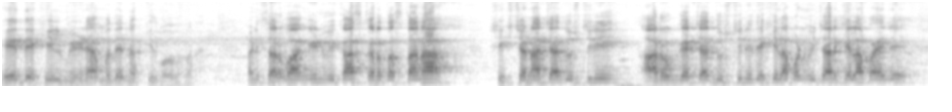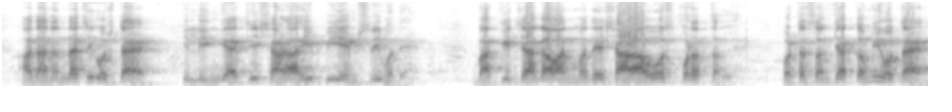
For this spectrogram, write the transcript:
हे देखील मिळण्यामध्ये नक्कीच मदत होणार आहे. आणि सर्वांगीण विकास करत असताना शिक्षणाच्या दृष्टीने आरोग्याच्या दृष्टीने देखील आपण विचार केला पाहिजे. आज आनंदाची गोष्ट आहे. की लिंग्याची शाळा ही पी एम श्रीमध्ये आहे. बाकीच्या गावांमध्ये शाळा ओस पडत चालल्या पटसंख्या कमी होत आहे.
